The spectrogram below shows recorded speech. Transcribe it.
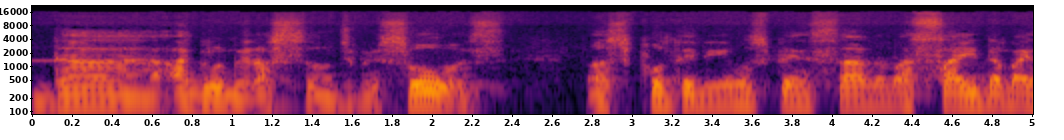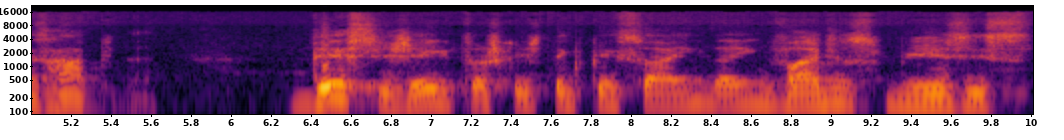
da aglomeração de pessoas, nós poderíamos pensar numa saída mais rápida. Desse jeito, acho que a gente tem que pensar ainda em vários meses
